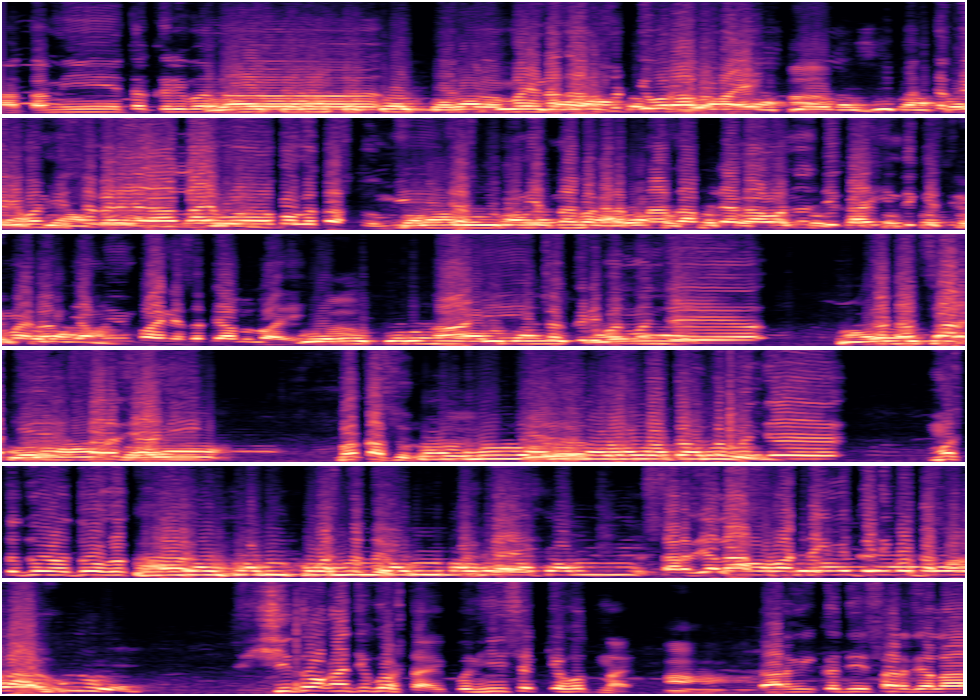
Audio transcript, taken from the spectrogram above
आता मी तकरीबन अं, महिना झाला सुट्टीवर आलो आहे. पण तकरीबन मी सगळे लाईव्ह बघत असतो. मी जास्त पण येत नाही बघायला पण आज आपल्या गावानं जे काही हिंदी केसरी मैदान त्यामुळे मी पाहण्यासाठी आलेलो आहे. आणि तकरीबन म्हणजे गटात सारखे सरजे आणि बकासूर हे म्हणजे मस्त जो दोघं मस्त सरजेला असं वाटतं की मी कधी बकासूरला आलो. ही दोघांची गोष्ट आहे पण ही शक्य होत नाही. कारण की कधी सर्जाला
